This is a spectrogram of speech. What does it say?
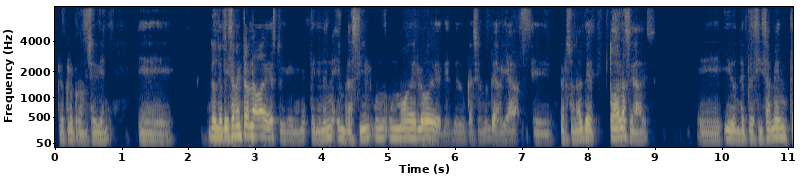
creo que lo pronuncié bien, eh, donde precisamente hablaba de esto. Tenían en, Brasil un, modelo de, educación donde había eh, personas de todas las edades eh, y donde precisamente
